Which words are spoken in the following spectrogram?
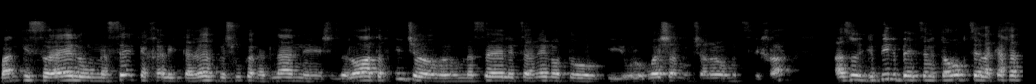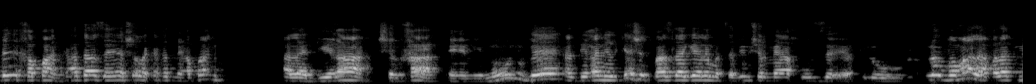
בנק ישראל הוא מנסה ככה להתערב בשוק הנדל"ן, אה, שזה לא התפקיד שלו, אבל הוא מנסה לצנן אותו כי הוא רואה שהממשלה לא מצליחה, אז הוא הגביל בעצם את האופציה לקחת דרך הבנק, עד אז היה אפשר לקחת מהבנק על הדירה שלך אה, מימון ועל דירה נרכשת, ואז להגיע למצבים של 100% אה, אפילו, לא ומעלה, אבל עד 100%.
